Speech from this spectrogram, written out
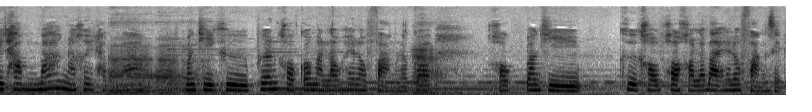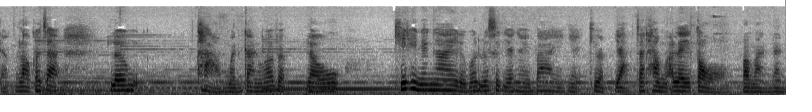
ยทำบ้างนะ เคยทำบ้างอ่าอ่า บางทีคือเพื่อนเขาก็มาเล่าให้เราฟัง แล้วก็อ่า เขาบางทีคือเขาพอเขาระบายให้เราฟังเสร็จแล้วเราก็จะเริ่มถามเหมือนกันว่าแบบเราคิดเห็นยังไงหรือว่ารู้สึกยังไงบ้างอย่างเงี้ยคือแบบอยากจะทำอะไรต่อประมาณนั้น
